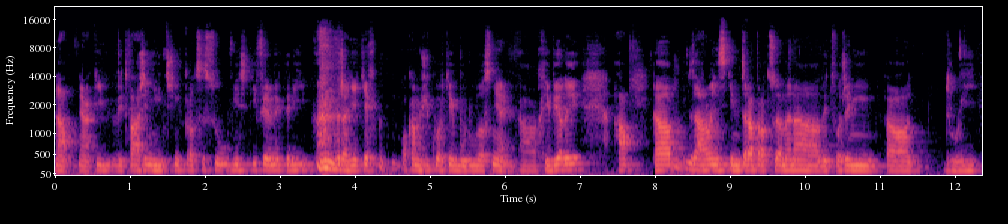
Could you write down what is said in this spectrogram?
na nějaký vytváření vnitřních procesů uvnitř té firmy, který v řadě těch okamžiků a těch bodů vlastně uh, chyběly a zároveň s tím teda pracujeme na vytvoření druhý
